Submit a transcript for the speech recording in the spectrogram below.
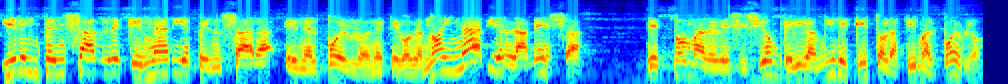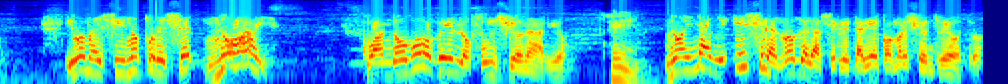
Y era impensable que nadie pensara en el pueblo en este gobierno. No hay nadie en la mesa de toma de decisión que diga, mire que esto lastima al pueblo. Y vos me decís, no puede ser, no hay. Cuando vos ves los funcionarios, Sí. no hay nadie. Ese es el error de la Secretaría de Comercio, entre otros.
